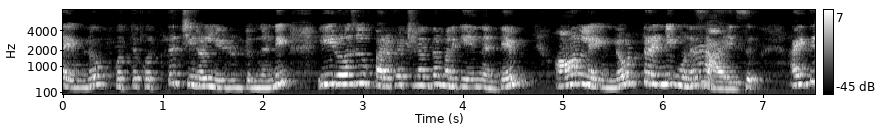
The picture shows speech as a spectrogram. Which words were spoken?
టైంలో కొత్త కొత్త చీరలు నీడు ఉంటుందండి. ఈ రోజు పర్ఫెక్షన్ అంతా మనకి ఏంటంటే ఆన్లైన్లో ట్రెండింగ్ ఉన్న సారీస్ అయితే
